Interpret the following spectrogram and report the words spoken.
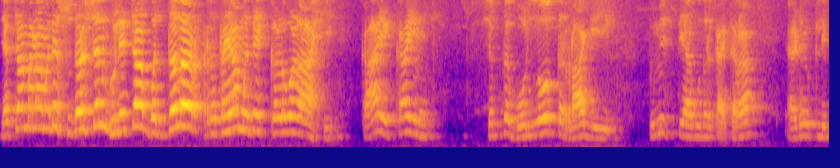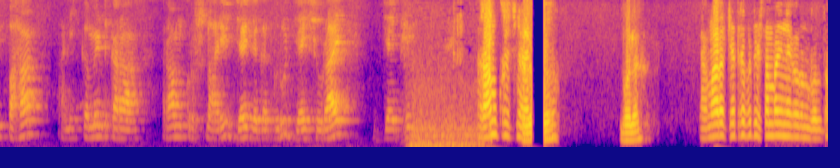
ज्याच्या मनामध्ये सुदर्शन घुलेच्या बद्दल हृदयामध्ये कळवळा आहे. काय काय शब्द बोललो तर राग येईल. तुम्हीच ती अगोदर काय करा? ऑडिओ क्लिप पहा आणि कमेंट करा. रामकृष्ण हरी जय जगद्गुरु जय शिवराय जय भीम. रामकृष्ण बोला. महाराज छत्रपती संभाजीनगरहून बोलतो.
